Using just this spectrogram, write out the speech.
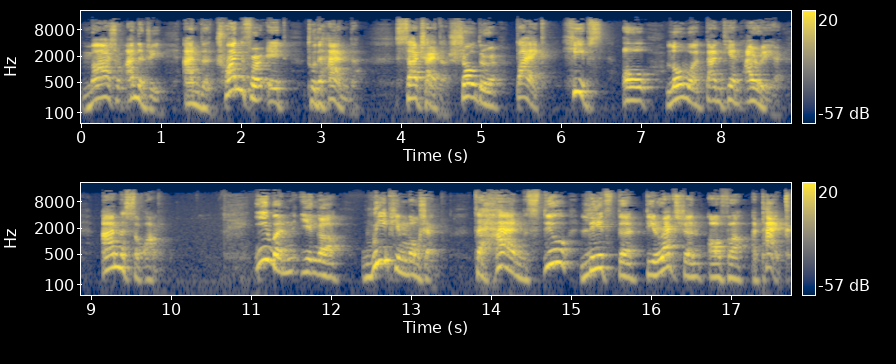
martial energy and transfer it to the hand, such as shoulder, back, hips, or lower dantian area, and so on. Even in a whipping motion, the hand still leads the direction of uh, attack.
